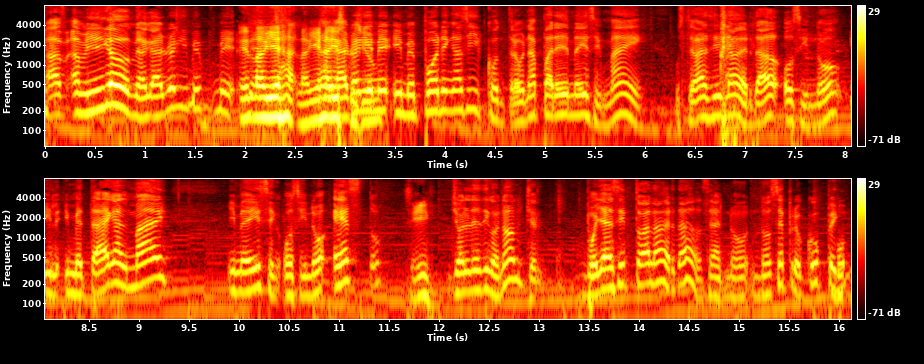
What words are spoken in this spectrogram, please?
A, a mí, digamos, me agarran y me... me- Es me- la vieja, la vieja me agarran y discusión. me, y me ponen así contra una pared y me dicen, mae, usted va a decir la verdad o si no. Y, y me traen al mae y me dicen, o si no, esto. Sí. Yo les digo, no, yo voy a decir toda la verdad. O sea, no, no se preocupen.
